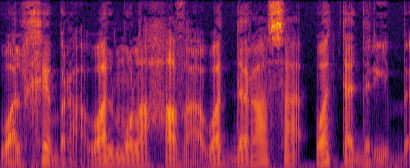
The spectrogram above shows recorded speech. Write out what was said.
والخبرة والملاحظة والدراسة والتدريب.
